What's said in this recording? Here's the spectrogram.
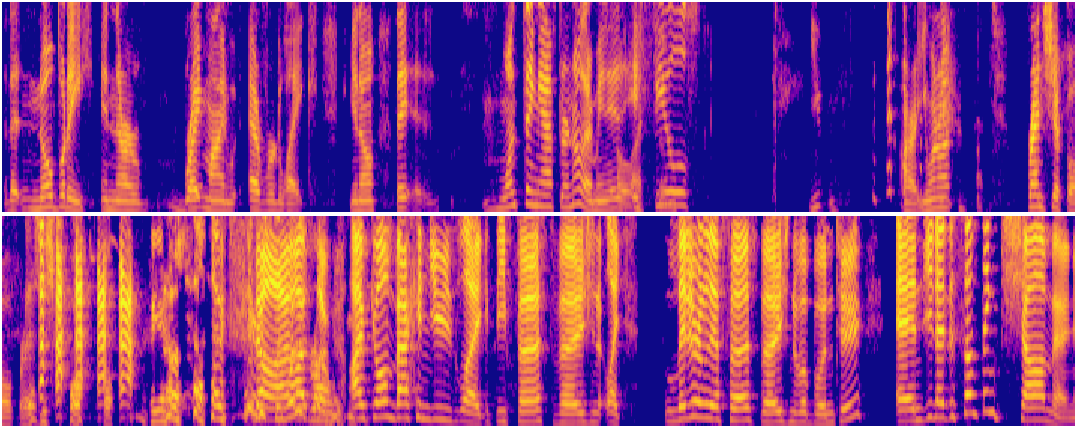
that nobody in their right mind would ever like. You know, they one thing after another. I mean, it, oh, I it them. feels you. All right, you want to friendship over? That's just horrible. you know, seriously, no, I, what I, is wrong look? I've gone back and used like the first version, like literally the first version of Ubuntu, and you know, there's something charming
